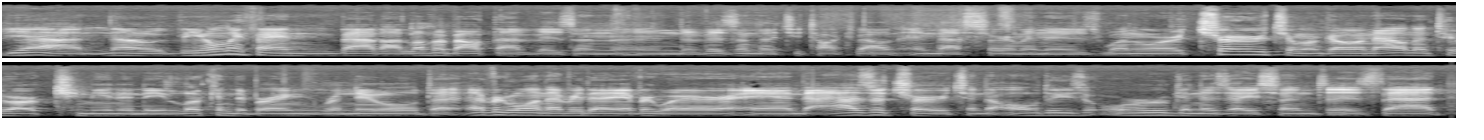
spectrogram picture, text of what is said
Yeah, no. The only thing that I love about that vision and the vision that you talked about in that sermon is when we're a church and we're going out into our community looking to bring renewal to everyone, every day, everywhere. And as a church and to all these organizations, is that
